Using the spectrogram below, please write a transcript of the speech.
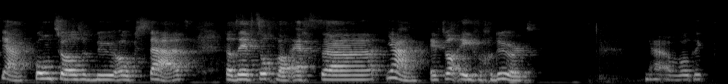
ja, komt zoals het nu ook staat. Dat heeft toch wel echt, ja, heeft wel even geduurd. Ja, en wat ik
